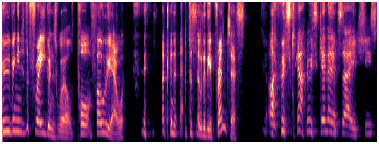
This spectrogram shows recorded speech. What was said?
moving into the fragrance world, portfolio, like an episode of The Apprentice. I was I was gonna say she's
